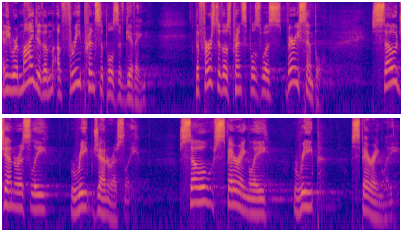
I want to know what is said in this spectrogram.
And he reminded them of three principles of giving. The first of those principles was very simple sow generously reap generously. Sow sparingly, reap sparingly.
